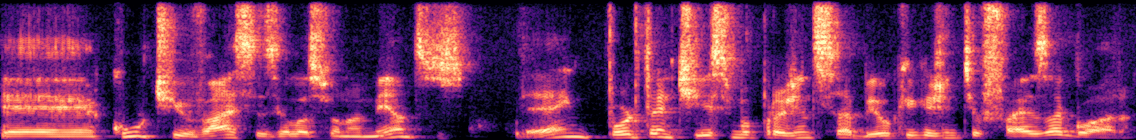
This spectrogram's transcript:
é, cultivar esses relacionamentos, é importantíssimo para a gente saber o que, que a gente faz agora.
